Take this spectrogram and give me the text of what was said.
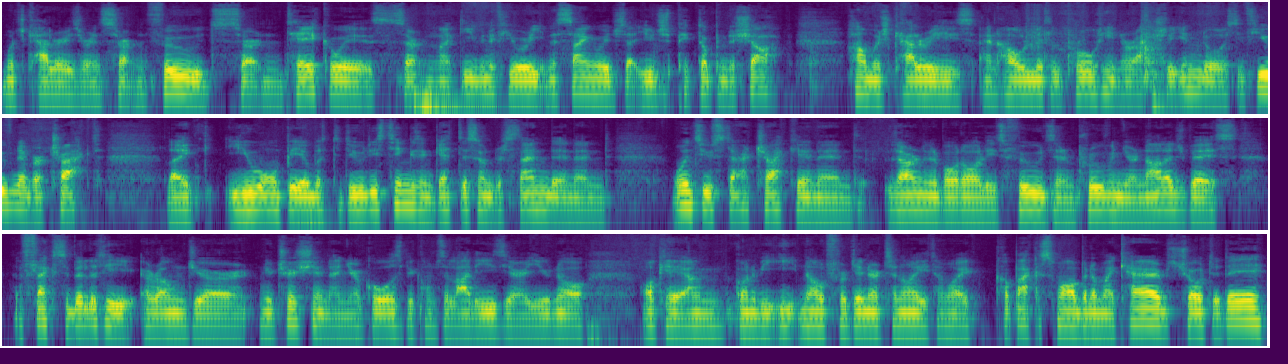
much calories are in certain foods, certain takeaways, certain like even if you were eating a sandwich that you just picked up in the shop, how much calories and how little protein are actually in those. If you've never tracked, like you won't be able to do these things and get this understanding and once you start tracking and learning about all these foods and improving your knowledge base, the flexibility around your nutrition and your goals becomes a lot easier. You know, okay, I'm going to be eating out for dinner tonight. I might cut back a small bit of my carbs throughout the day,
